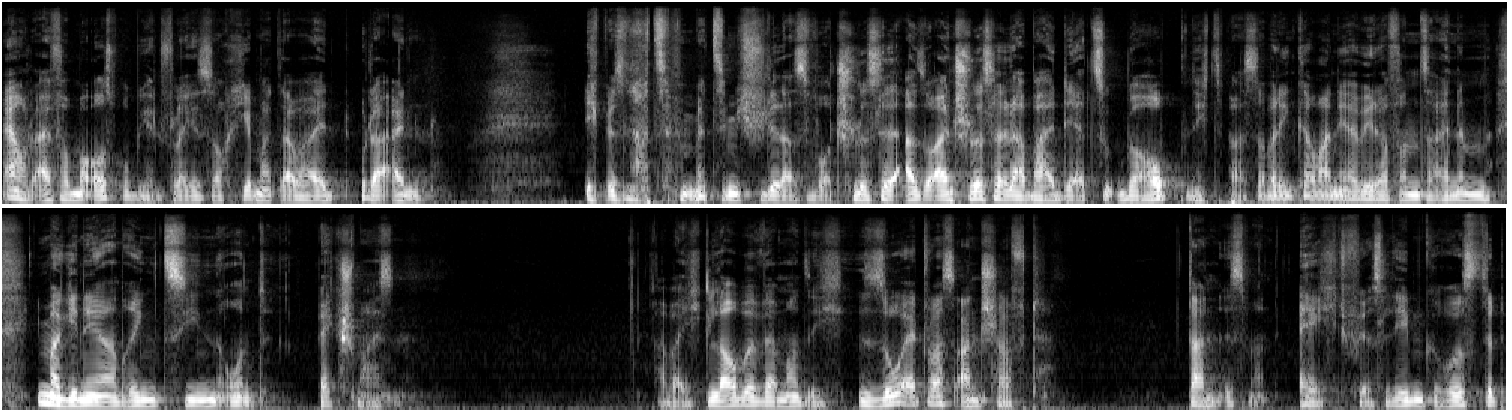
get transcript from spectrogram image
Ja, und einfach mal ausprobieren. Vielleicht ist auch jemand dabei oder ein, ich benutze immer ziemlich viel das Wort Schlüssel, also ein Schlüssel dabei, der zu überhaupt nichts passt. Aber den kann man ja wieder von seinem imaginären Ring ziehen und wegschmeißen. Aber ich glaube, wenn man sich so etwas anschafft, dann ist man echt fürs Leben gerüstet.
